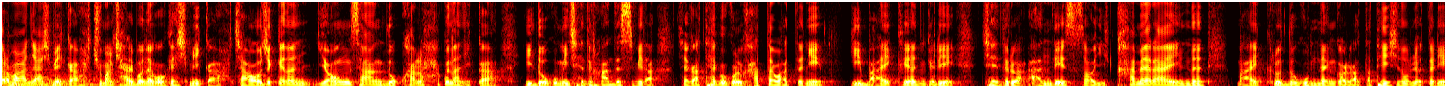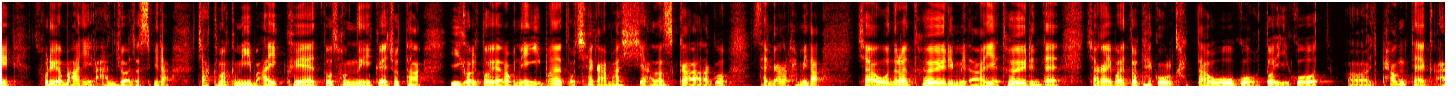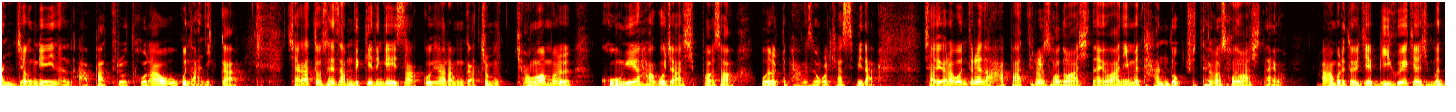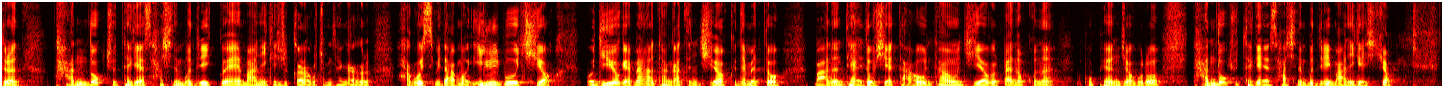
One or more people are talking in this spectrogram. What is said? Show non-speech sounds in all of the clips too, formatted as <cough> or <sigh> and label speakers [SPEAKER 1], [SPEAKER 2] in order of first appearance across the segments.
[SPEAKER 1] 여러분 안녕하십니까? 주말 잘 보내고 계십니까? 자 어저께는 영상 녹화를 하고 나니까 이 녹음이 제대로 안 됐습니다. 제가 태국을 갔다 왔더니 이 마이크 연결이 제대로 안 돼 있어서 이 카메라에 있는 마이크로 녹음된 걸 갖다 대신 올렸더니 소리가 많이 안 좋아졌습니다. 자 그만큼 이 마이크의 또 성능이 꽤 좋다. 이걸 또 여러분이 이번에 또 체감하시지 않았을까라고 생각을 합니다. 자 오늘은 토요일입니다. 예 토요일인데 제가 이번에 또 태국을 갔다 오고 또 이곳 어, 평택 안정리에 있는 아파트로 돌아오고 나니까 제가 또 새삼 느끼는 게 있었고 여러분과 좀 경험을 공유하고자 싶어서 오늘 또 방송을 켰습니다. 자, 여러분들은 아파트를 선호하시나요? 아니면 단독주택을 선호하시나요? 아무래도 이제 미국에 계신 분들은 단독 주택에 사시는 분들이 꽤 많이 계실 거라고 좀 생각을 하고 있습니다. 뭐 일부 지역, 뭐 뉴욕의 맨하탄 같은 지역, 그다음에 또 많은 대도시의 다운타운 지역을 빼놓고는 보편적으로 단독 주택에 사시는 분들이 많이 계시죠.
